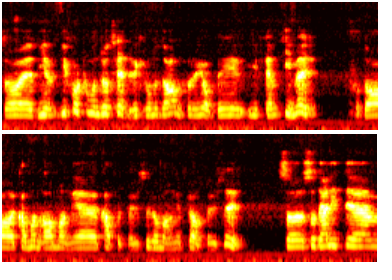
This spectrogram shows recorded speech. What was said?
Så eh, de, de får 230 kroner dagen for å jobbe i, i fem timer. Og da kan man ha mange kaffepauser og mange pratpauser. Så, så det er litt eh,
